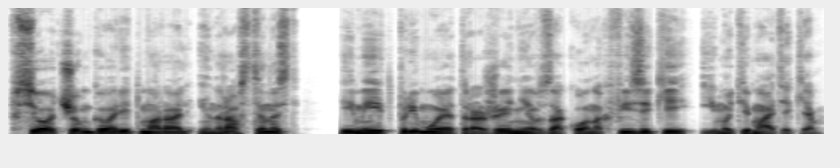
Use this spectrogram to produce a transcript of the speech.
все, о чем говорит мораль и нравственность, имеет прямое отражение в законах физики и математики.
